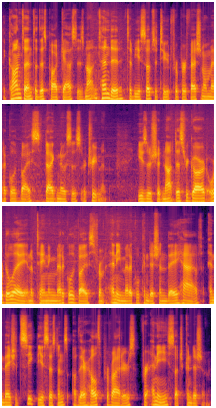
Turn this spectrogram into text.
The content of this podcast is not intended to be a substitute for professional medical advice, diagnosis, or treatment. Users should not disregard or delay in obtaining medical advice from any medical condition they have, and they should seek the assistance of their health providers for any such condition.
